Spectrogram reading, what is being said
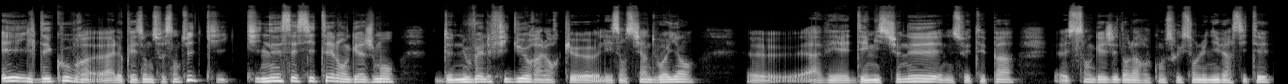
et il découvre à l'occasion de 68 qui, qui nécessitait l'engagement de nouvelles figures alors que les anciens doyens euh, avaient démissionné et ne souhaitaient pas euh, s'engager dans la reconstruction de l'université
